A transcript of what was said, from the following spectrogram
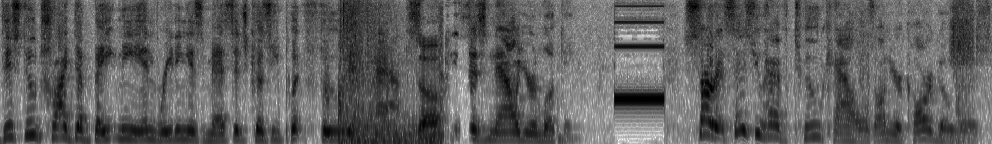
This dude tried to bait me in reading his message because he put food in caps. Duh. He says, now you're looking. Sir, it says you have two cows on your cargo list,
